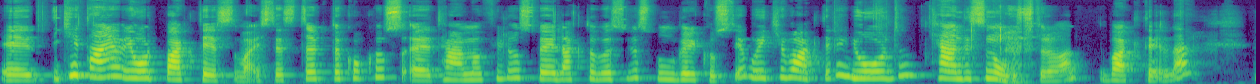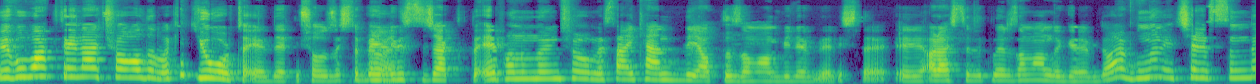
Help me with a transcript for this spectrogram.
E, iki tane yoğurt bakterisi var. İşte Streptococcus e, thermophilus ve Lactobacillus bulgaricus diye. Bu iki bakteri yoğurdun kendisini oluşturan bakteriler. Ve bu bakteriler çoğaldığı vakit yoğurtu elde etmiş oluruz. İşte belli Evet. bir sıcaklıkta. Ev hanımların çoğu mesela kendi de yaptığı zaman bilebilir. İşte e, araştırdıkları zaman da görebiliyorlar. Bunların içerisinde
